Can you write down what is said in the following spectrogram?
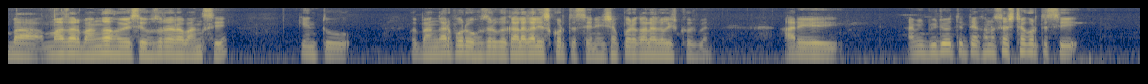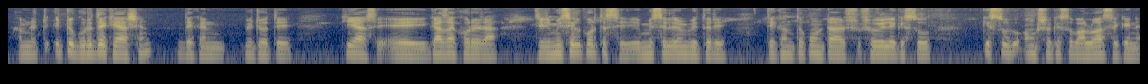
বা মাজার ভাঙ্গা হয়েছে, হুজুরেরা ভাঙছে, কিন্তু ওই ভাঙ্গার পরে হুজুরকে গালাগালিজ করতেছেন, হিসাব করে গালাগালিজ করবেন। আর এই, আমি ভিডিওতে দেখানোর চেষ্টা করতেছি, আপনি একটু- একটু ঘুরে দেখে আসেন, দেখেন ভিডিওতে কি আছে। এই গাঁজাখোরেরা যে মিছিল করতেছে, এই মিছিলের ভিতরে দেখেন তো কোনটা শরীরে কিছু কিছু অংশ কিছু ভালো আছে কিনা।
